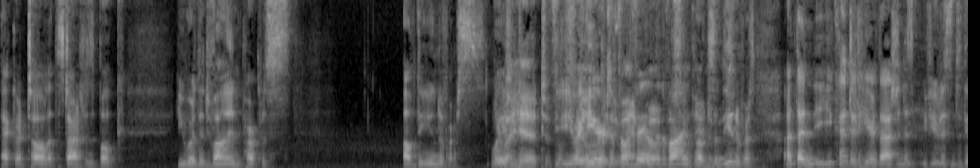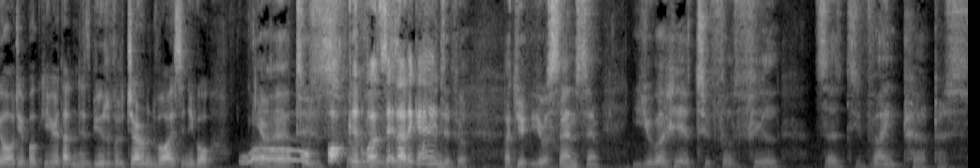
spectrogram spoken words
Eckhart Tolle at the start of his book, you were the divine purpose of the universe. You are here to fulfill you are here the to divine fulfill the purpose divine of the purpose of the universe. And then you kind of hear that in his, if you listen to the audiobook, you hear that in his beautiful German voice, and you go, "Whoa, fucking well, say that again." beautiful- But you, you sense him. You are here to fulfill the divine purpose.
